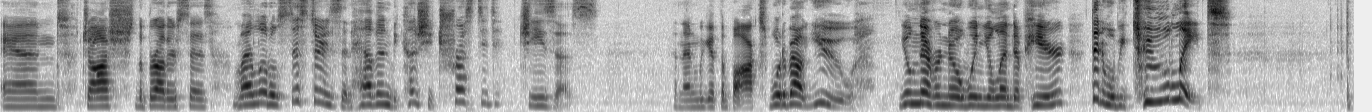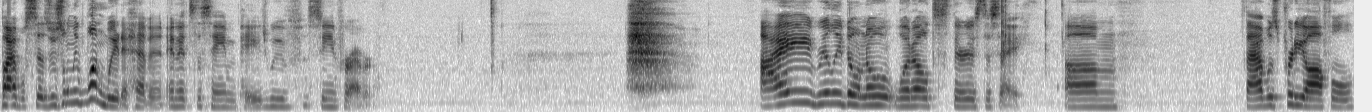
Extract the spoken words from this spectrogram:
And Josh, the brother, says, My little sister is in heaven because she trusted Jesus. And then we get the box. What about you? You'll never know when you'll end up here. Then it will be too late. The Bible says there's only one way to heaven, and it's the same page we've seen forever. I really don't know what else there is to say. Um, that was pretty awful.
